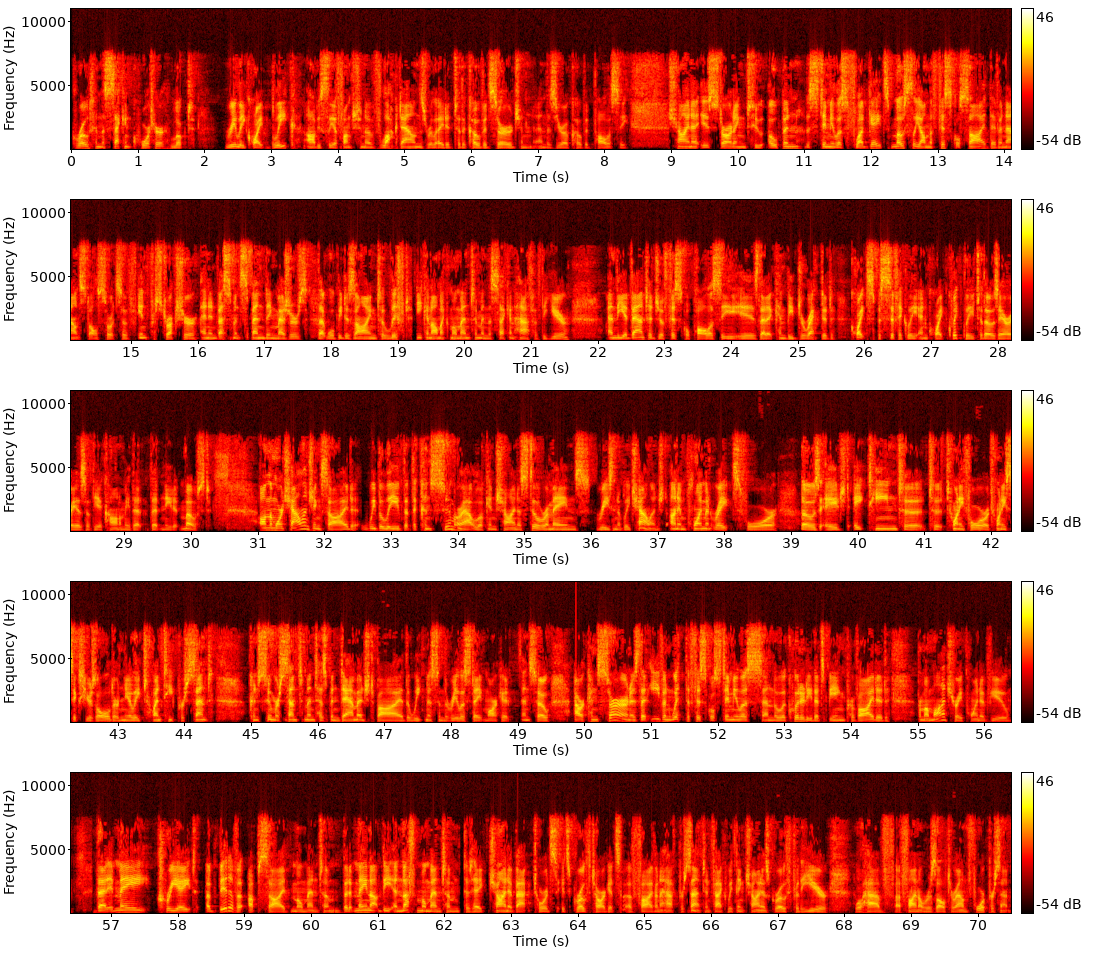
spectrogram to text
Growth in the second quarter looked really quite bleak, obviously a function of lockdowns related to the COVID surge and, and the zero COVID policy. China is starting to open the stimulus floodgates, mostly on the fiscal side. They've announced all sorts of infrastructure and investment spending measures that will be designed to lift economic momentum in the second half of the year. And the advantage of fiscal policy is that it can be directed quite specifically and quite quickly to those areas of the economy that, that need it most. On the more challenging side, we believe that the consumer outlook in China still remains reasonably challenged. Unemployment rates for those aged 18 to, to 24 or 26 years old are nearly 20 percent consumer sentiment has been damaged by the weakness in the real estate market. And so our concern is that even with the fiscal stimulus and the liquidity that's being provided from a monetary point of view, that it may create a bit of an upside momentum, but it may not be enough momentum to take China back towards its growth targets of 5.5%. In fact, we think China's growth for the year will have a final result around 4%.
